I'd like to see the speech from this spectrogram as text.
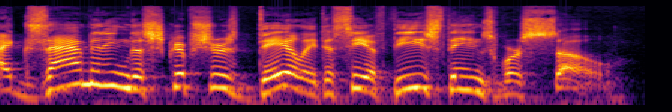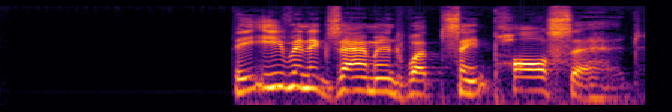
examining the scriptures daily to see if these things were so. They even examined what St. Paul said.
